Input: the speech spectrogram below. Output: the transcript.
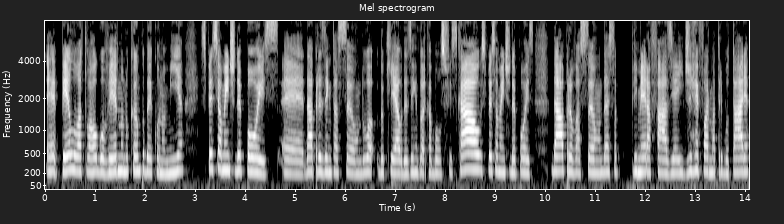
é, pelo atual governo no campo da economia, especialmente depois é, da apresentação do, do que é o desenho do arcabouço fiscal, especialmente depois da aprovação dessa primeira fase aí de reforma tributária,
